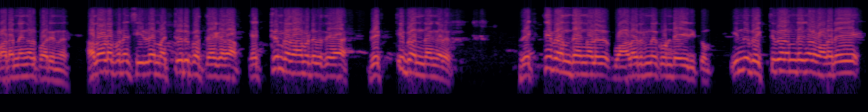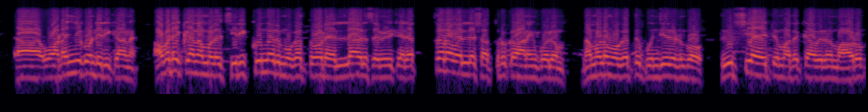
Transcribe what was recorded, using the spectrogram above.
പഠനങ്ങൾ പറയുന്നത്. അതോടൊപ്പം തന്നെ ചിരിയുടെ മറ്റൊരു പ്രത്യേകത ഏറ്റവും പ്രധാനപ്പെട്ട പ്രത്യേകത വ്യക്തിബന്ധങ്ങൾ. വ്യക്തിബന്ധങ്ങൾ വളർന്നുകൊണ്ടേയിരിക്കും. ഇന്ന് വ്യക്തിബന്ധങ്ങൾ വളരെ ഉടഞ്ഞുകൊണ്ടിരിക്കുകയാണ് അവിടെയൊക്കെ നമ്മൾ ചിരിക്കുന്ന ഒരു മുഖത്തോടെ എല്ലാവരും സമീപിക്കാൻ എത്ര വലിയ ശത്രുക്കളാണെങ്കിൽ പോലും നമ്മുടെ മുഖത്ത് പുഞ്ചിരിടുമ്പോൾ തീർച്ചയായിട്ടും അതൊക്കെ അവർ മാറും.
